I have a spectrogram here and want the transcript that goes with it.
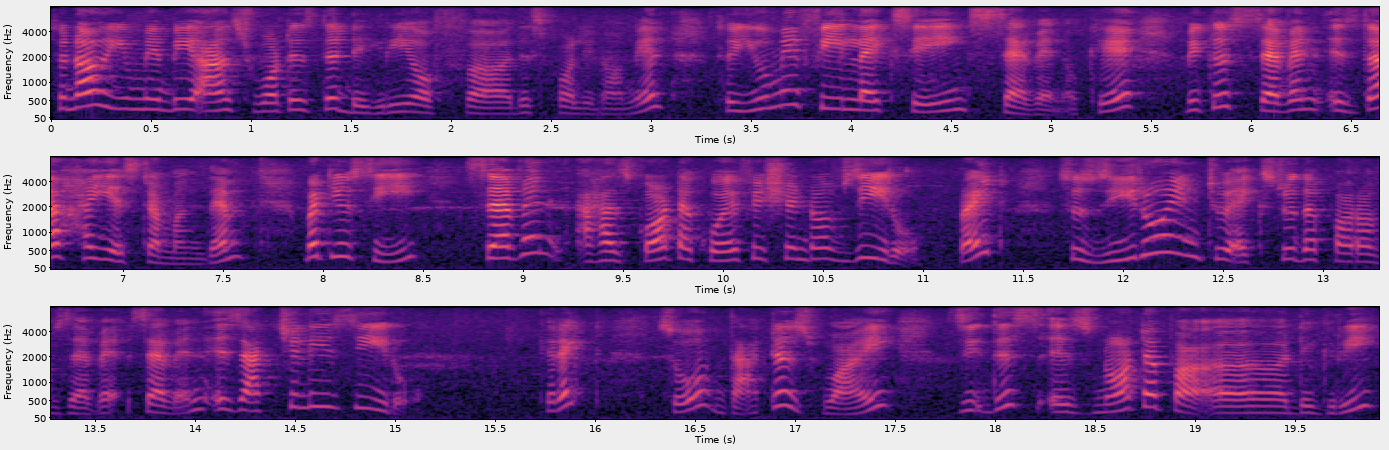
so now you may be asked what is the degree of uh, this polynomial? So you may feel like saying 7 okay? Because 7 is the highest among them. But you see 7 has got a coefficient of 0 right? So 0 into x to the power of 7 is actually 0 correct so that is why this is not a degree.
